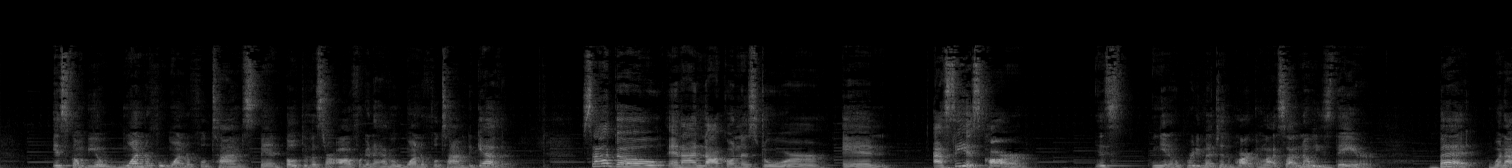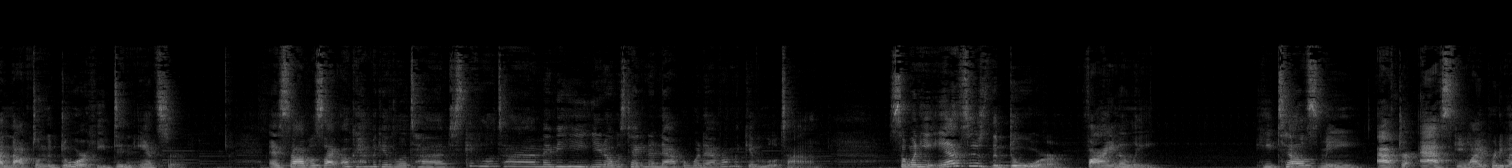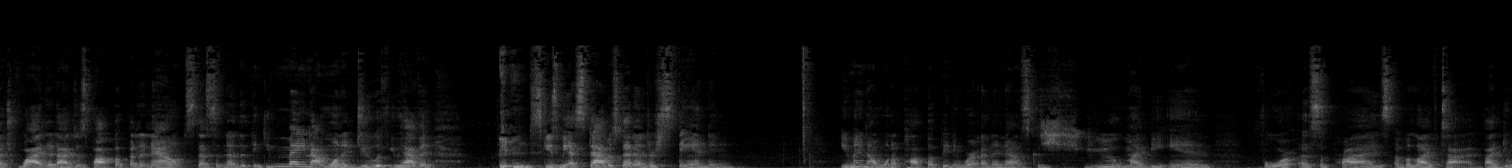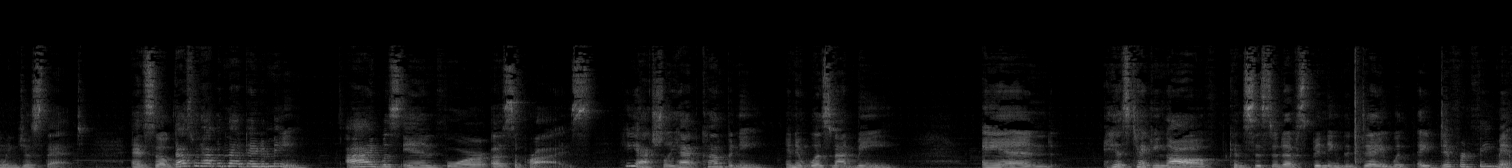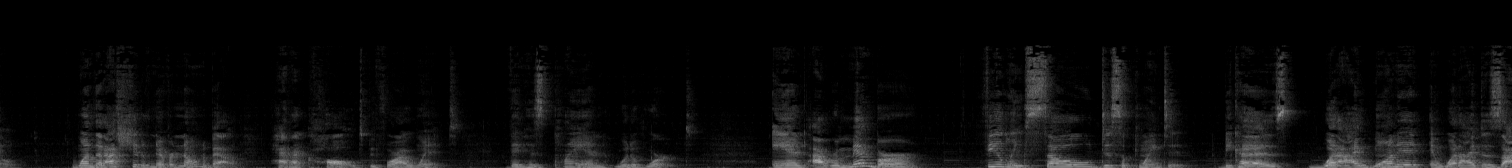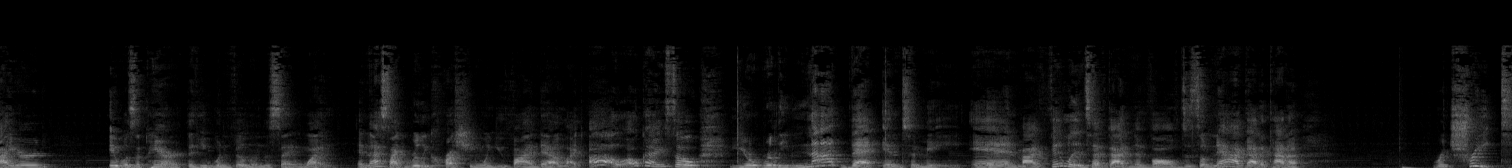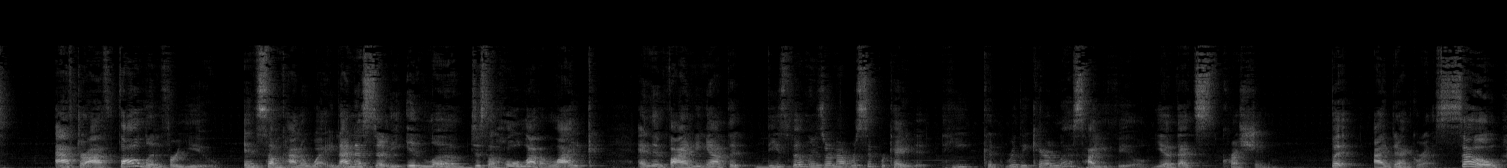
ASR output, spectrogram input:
it's going to be a wonderful, wonderful time spent. Both of us are off. We're going to have a wonderful time together. So I go and I knock on his door and I see his car. It's, you know, pretty much in the parking lot. So I know he's there. But when I knocked on the door, he didn't answer. And so I was like, okay, I'm gonna give a little time. Just give a little time. Maybe he, you know, was taking a nap or whatever. I'm gonna give a little time. So when he answers the door, finally, he tells me after asking, like, pretty much, why did I just pop up and announce? That's another thing you may not want to do if you haven't, excuse me, established that understanding. You may not want to pop up anywhere unannounced because you might be in for a surprise of a lifetime by doing just that. And so that's what happened that day to me. I was in for a surprise. He actually had company, and it was not me. And his taking off consisted of spending the day with a different female, one that I should have never known about had I called before I went. Then his plan would have worked. And I remember feeling so disappointed because what I wanted and what I desired it was apparent that he wouldn't feel in the same way. And that's like really crushing when you find out, like, oh, okay, so you're really not that into me. And my feelings have gotten involved. And so now I got to kind of retreat after I've fallen for you in some kind of way. Not necessarily in love, just a whole lot of like. And then finding out that these feelings are not reciprocated. He could really care less how you feel. Yeah, that's crushing. But I digress. So,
